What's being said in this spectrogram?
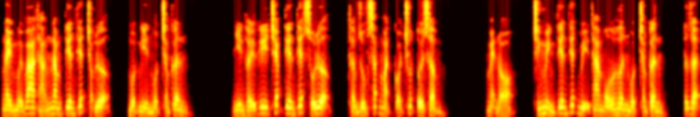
ngày mười ba tháng năm tiên thiết trọng lượng, một nghìn một trăm cân. Nhìn thấy ghi chép tiên thiết số lượng, thẩm dục sắc mặt có chút tối sầm. Mẹ nó, chính mình tiên thiết bị tham ô hơn một trăm cân, tức giận.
